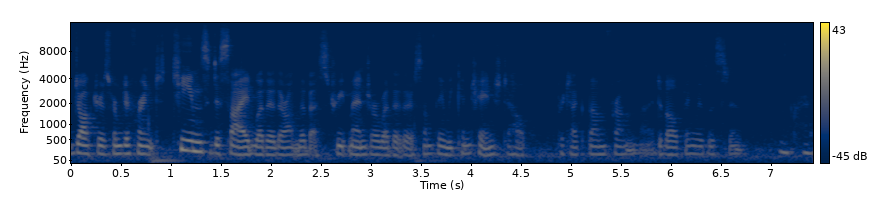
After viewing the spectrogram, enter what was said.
doctors from different teams decide whether they're on the best treatment or whether there's something we can change to help protect them from uh, developing resistance. Okay.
